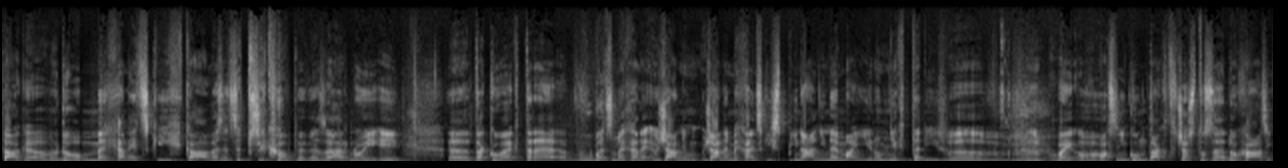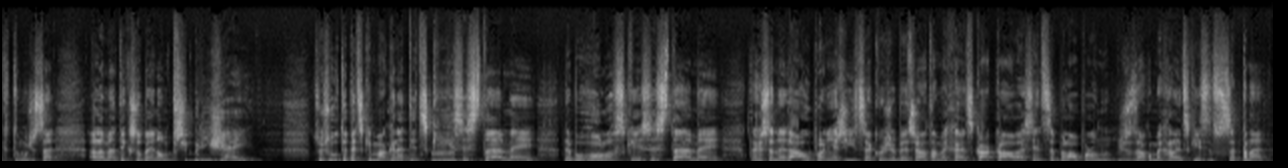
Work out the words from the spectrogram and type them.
Tak do mechanických klávesnic se překvapivě zahrnují i e, takové, které vůbec mechani- žádný, žádné mechanické spínání nemají, jenom některý e, vlastní kontakt. Často se dochází k tomu, že se elementy k sobě jenom přiblížejí což jsou typicky magnetické hmm. systémy nebo holovské systémy, takže se nedá úplně říct, jako že by třeba ta mechanická klávesnice byla opravdu, že se jako mechanicky něco sepne.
